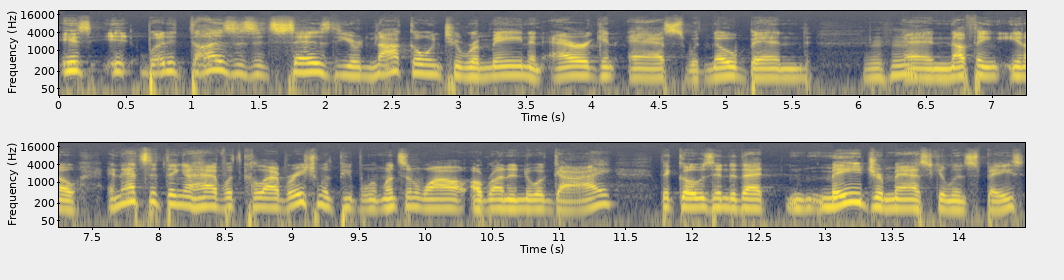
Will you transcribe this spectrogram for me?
is it what it does is it says that you're not going to remain an arrogant ass with no bend mm-hmm. and nothing you know and that's the thing i have with collaboration with people. Once in a while i'll run into a guy that goes into that major masculine space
